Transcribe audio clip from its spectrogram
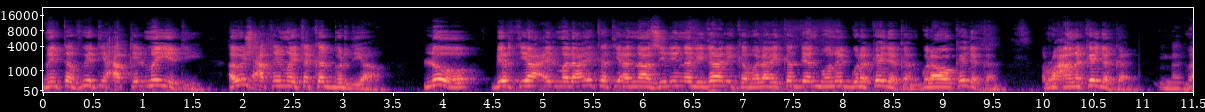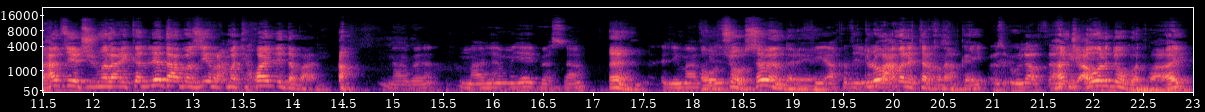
من تفويت حق الميت. أو إيش حق ما يتكبر ديا؟ لو بارتياع الملائكة النازلين لذلك ملائكة دين بونيك قرأ كيدا كان قرأ وكيدا كان روحانا كيدا كان بله. ما هذا يتش ملائكة دا بزير رحمة خواي ليه دباري أه. ما لم ييبس. إيه. لما أو في شو سوي أندري. في أخذ تلو عمل الترقنا كي أولى وثانية هنجي أول بقى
